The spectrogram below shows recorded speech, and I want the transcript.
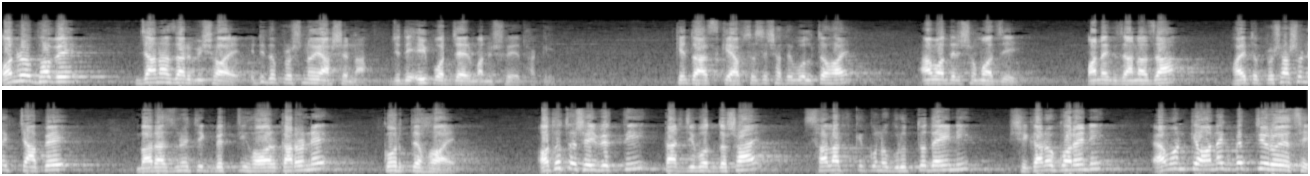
অনুরূপভাবে জানাজার বিষয়, এটি তো প্রশ্নই আসে না, যদি এই পর্যায়ের মানুষ হয়ে থাকে। কিন্তু আজকে আফসোসের সাথে বলতে হয়, আমাদের সমাজে অনেক জানাজা হয়তো প্রশাসনিক চাপে বা রাজনৈতিক ব্যক্তি হওয়ার কারণে করতে হয়। অথচ সেই ব্যক্তি তার জীবদ্দশায় সালাদকে কোনো গুরুত্ব দেয়নি, স্বীকারও করেনি, এমনকি অনেক ব্যক্তি রয়েছে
